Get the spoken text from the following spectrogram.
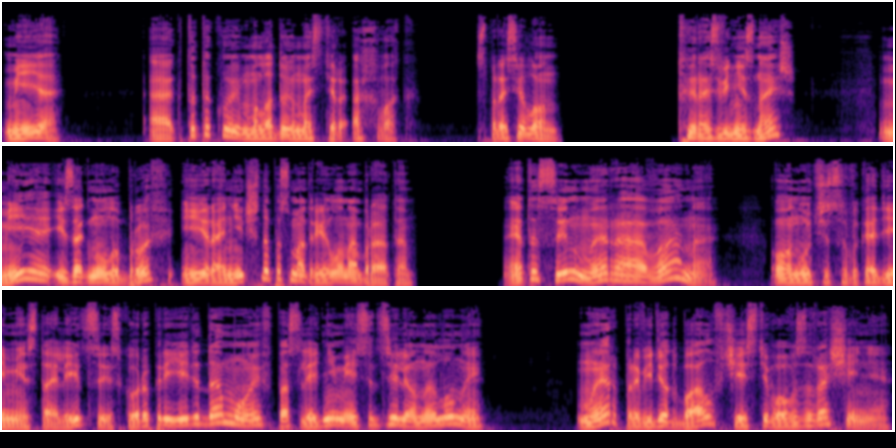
«Мия, а кто такой молодой мастер Ахвак?» — спросил он. «Ты разве не знаешь?» Мия изогнула бровь и иронично посмотрела на брата. «Это сын мэра Авана. Он учится в академии столицы и скоро приедет домой в последний месяц Зеленой Луны. Мэр проведет бал в честь его возвращения».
